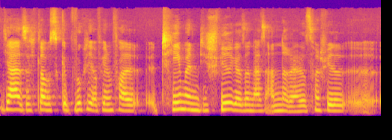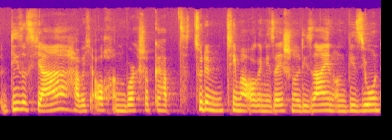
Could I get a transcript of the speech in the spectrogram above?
ja, also ich glaube, es gibt wirklich auf jeden Fall äh, Themen, die schwieriger sind als andere. Also zum Beispiel äh, dieses Jahr habe ich auch einen Workshop gehabt zu dem Thema Organizational Design und Vision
